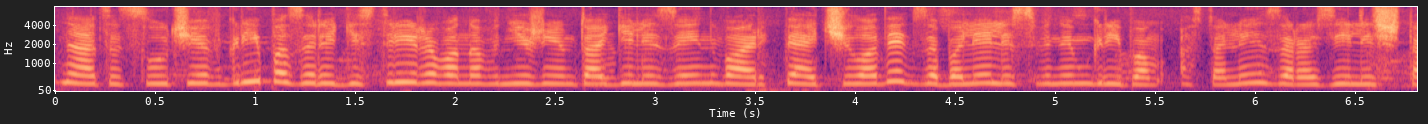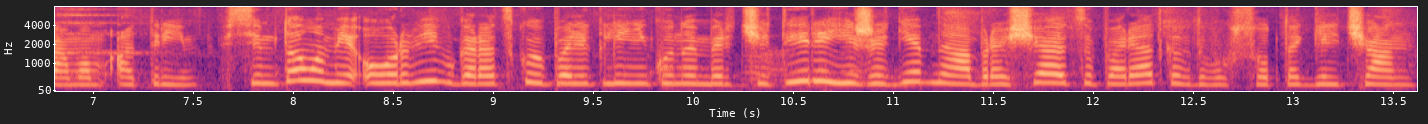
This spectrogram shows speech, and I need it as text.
15 случаев гриппа зарегистрировано в Нижнем Тагиле за январь. Пять человек заболели свиным гриппом, остальные заразились штаммом А3. С симптомами ОРВИ в городскую поликлинику номер 4 ежедневно обращаются порядка 200 тагильчан.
